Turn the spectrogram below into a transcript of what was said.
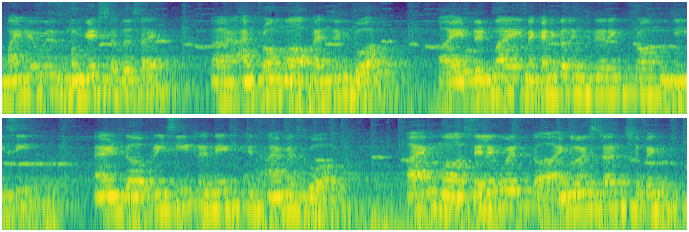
My name is Mangesh Sardessai. Uh, I'm from uh, Panjim, Goa. I did my mechanical engineering from GC and uh, pre-sea training in IMS Goa. I'm uh, sailing with uh, Anglo-Eastern Shipping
